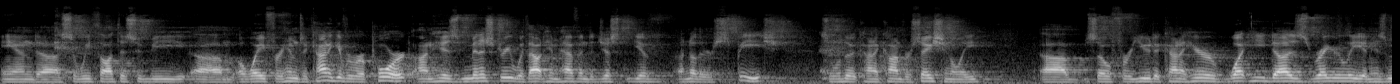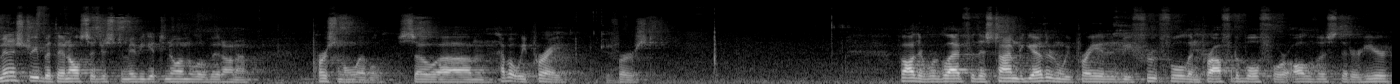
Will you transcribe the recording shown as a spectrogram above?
And uh, so we thought this would be um, a way for him to kind of give a report on his ministry without him having to just give another speech. So we'll do it kind of conversationally. Uh, so for you to kind of hear what he does regularly in his ministry, but then also just to maybe get to know him a little bit on a personal level. So um, how about we pray okay. first? Father, we're glad for this time together, and we pray it would be fruitful and profitable for all of us that are here.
